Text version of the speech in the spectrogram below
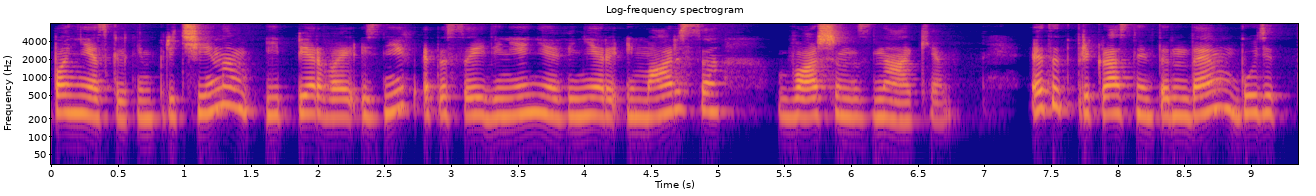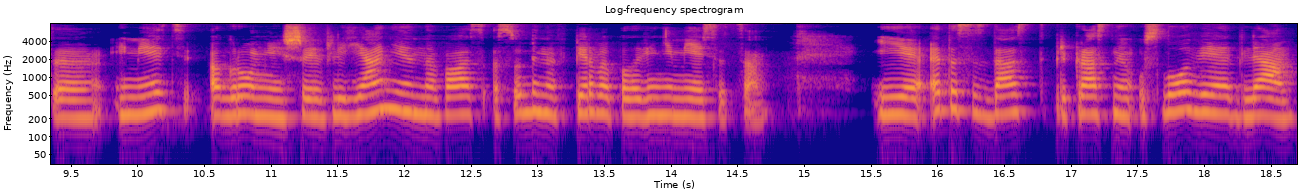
по нескольким причинам. И первая из них — это соединение Венеры и Марса в вашем знаке. Этот прекрасный тандем будет э, иметь огромнейшее влияние на вас, особенно в первой половине месяца. И это создаст прекрасные условия для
